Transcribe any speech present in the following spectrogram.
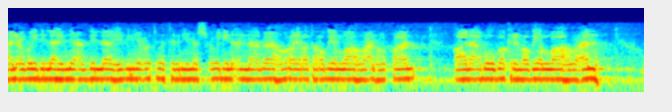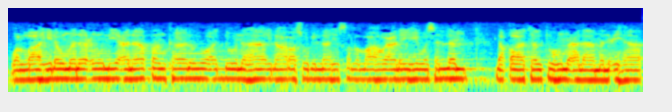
عن عبيد الله بن عبد الله بن عتبة بن مسعود أن أبا هريرة رضي الله عنه قال قال أبو بكر رضي الله عنه والله لو منعوني عناقا كانوا يؤدونها إلى رسول الله صلى الله عليه وسلم لقاتلتهم على منعها.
